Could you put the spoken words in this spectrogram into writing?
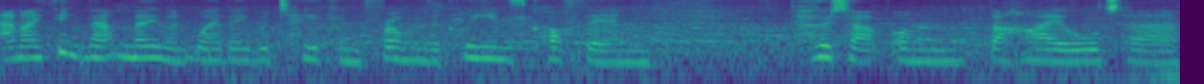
And I think that moment where they were taken from the Queen's coffin, put up on the high altar,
